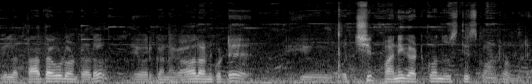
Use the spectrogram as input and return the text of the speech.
వీళ్ళ తాత కూడా ఉంటాడు. ఎవరికైనా కావాలనుకుంటే ఇవి వచ్చి పని కట్టుకొని చూసి తీసుకోమంటారు మరి.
